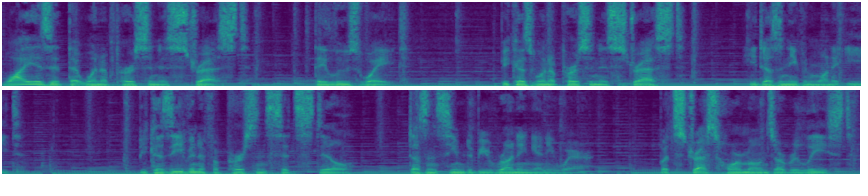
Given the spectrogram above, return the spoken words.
Why is it that when a person is stressed, they lose weight? Because when a person is stressed, he doesn't even want to eat. Because even if a person sits still, doesn't seem to be running anywhere. But stress hormones are released.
